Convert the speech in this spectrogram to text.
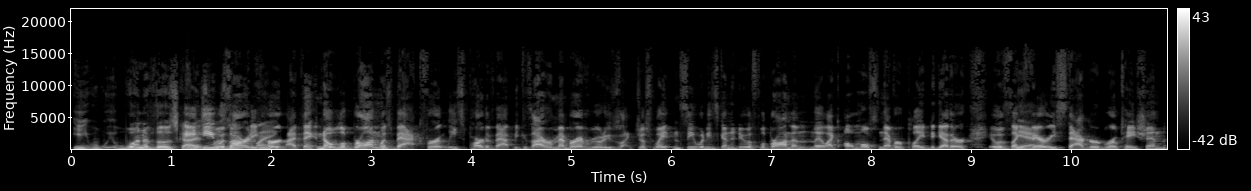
He- one of those guys AD was, not already playing. hurt. I think no, LeBron was back for at least part of that because I remember everybody was like, just wait and see what he's going to do with LeBron, and they like almost never played together. It was like Yeah. very staggered rotation.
